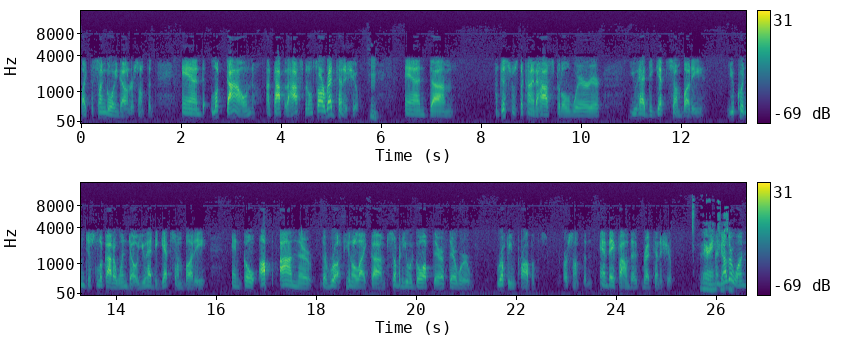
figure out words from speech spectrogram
like the sun going down or something, and looked down on top of the hospital and saw a red tennis shoe. Hmm. And um, this was the kind of hospital where you had to get somebody. You couldn't just look out a window. You had to get somebody and go up on the the roof. You know, like um, somebody who would go up there if there were roofing problems or something. And they found the red tennis shoe. Very interesting. Another one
